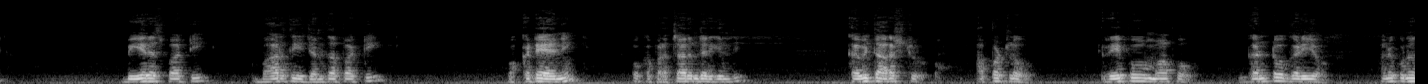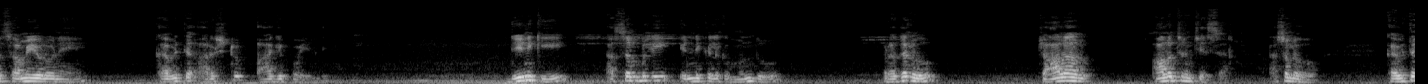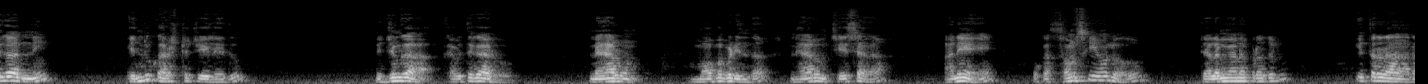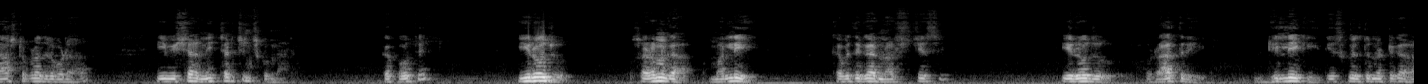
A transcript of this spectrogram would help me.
BRS party Bharatiya Janata party ఒక్కటే అని ఒక ప్రచారం జరిగింది. కవిత అరెస్టు అప్పట్లో రేపో మాపో గంటో గడియో అనుకున్న సమయంలోనే కవిత అరెస్టు ఆగిపోయింది. దీనికి అసెంబ్లీ ఎన్నికలకు ముందు ప్రజలు చాలా ఆలోచన చేశారు. అసలు కవిత గారిని ఎందుకు అరెస్ట్ చేయలేదు? నిజంగా కవిత గారు నేరం మోపబడిందా? నేరం చేశారా? అనే ఒక సంశయంలో తెలంగాణ ప్రజలు ఇతర రాష్ట్ర ప్రజలు కూడా ఈ విషయాన్ని చర్చించుకున్నారు. కాకపోతే ఈరోజు సడన్గా మళ్ళీ కవిత గారిని అరెస్ట్ చేసి ఈరోజు రాత్రి ఢిల్లీకి తీసుకువెళ్తున్నట్టుగా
